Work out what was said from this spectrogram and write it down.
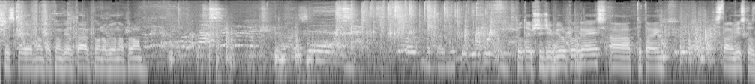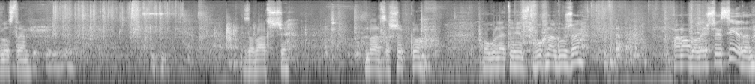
Wszystko jedną taką wiertarką robią na prąd. Tutaj przyjdzie biurko Grace, a tutaj stanowisko z lustrem. Zobaczcie. Bardzo szybko. W ogóle tu jest dwóch na górze, a na dole jeszcze jest jeden.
